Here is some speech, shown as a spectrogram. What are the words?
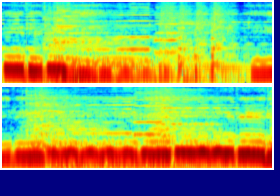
リリリリリリリリリリリ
